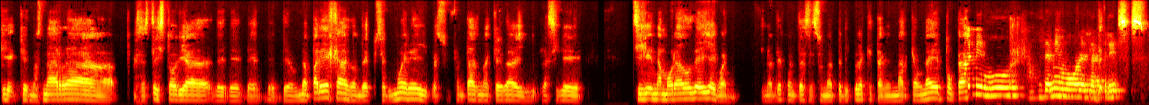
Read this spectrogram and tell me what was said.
que, que nos narra pues esta historia de, de, de, de- una pareja donde pues él muere y pues su fantasma queda y la sigue, sigue enamorado de ella y bueno, al final de cuentas es una película que también marca una época, Demi Moore. Demi Moore es la actriz.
